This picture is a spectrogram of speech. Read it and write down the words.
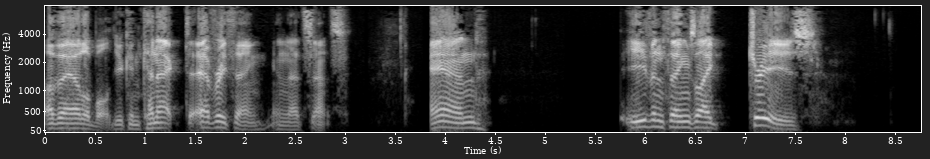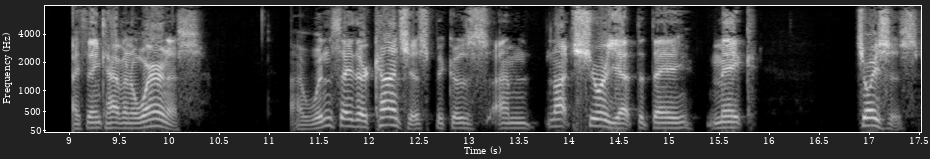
available. You can connect to everything in that sense. And even things like trees, I think have an awareness. I wouldn't say they're conscious because I'm not sure yet that they make choices,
